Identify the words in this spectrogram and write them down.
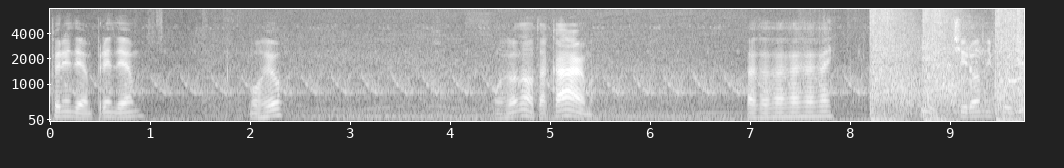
Prendemos, prendemos. Morreu? Morreu não, tá com a arma. Vai, vai, vai, vai, vai, vai. Ih, tirou no polícia.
